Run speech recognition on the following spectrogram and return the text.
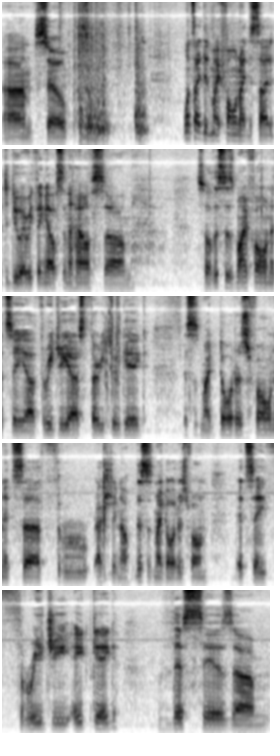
Um, so once I did my phone, I decided to do everything else in the house. Um, so this is my phone. It's a uh, 3GS 32 gig. This is my daughter's phone. It's uh, actually no. This is my daughter's phone. It's a 3G 8 gig. This is um,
